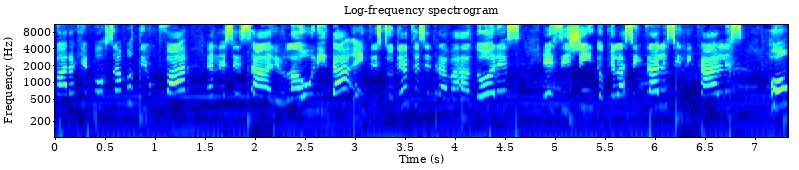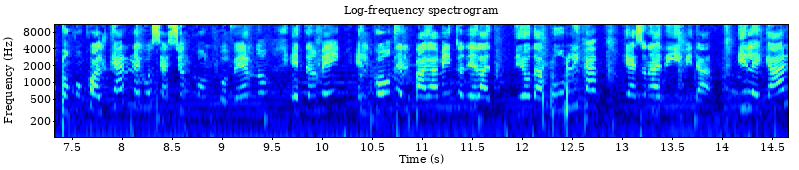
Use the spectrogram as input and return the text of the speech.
Para que possamos triunfar é necessário a unidade entre estudantes e trabalhadores, exigindo que as centrais sindicais rompam com qualquer negociação com o governo e também el contra o pagamento da deuda pública, que é uma dívida ilegal,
